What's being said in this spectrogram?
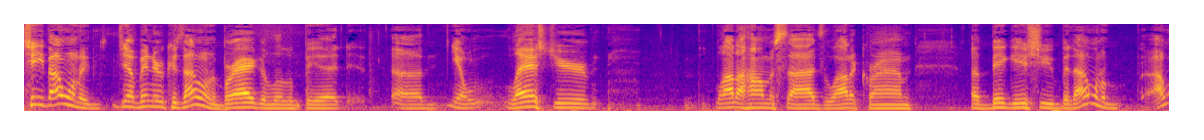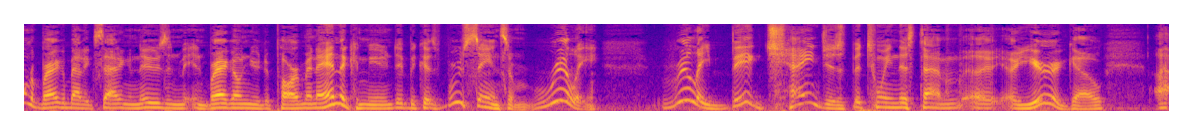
Chief, I want to jump in there because I want to brag a little bit. Uh, you know, last year, a lot of homicides, a lot of crime, a big issue. But I want to, I want to brag about exciting news and, and brag on your department and the community because we're seeing some really, really big changes between this time uh, a year ago. Uh,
